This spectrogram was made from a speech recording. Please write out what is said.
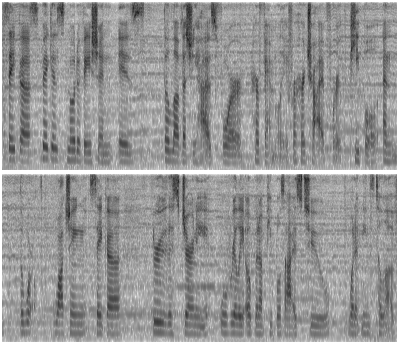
Seyka's biggest motivation is the love that she has for her family, for her tribe, for the people, and the world. Watching Seyka through this journey will really open up people's eyes to what it means to love.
